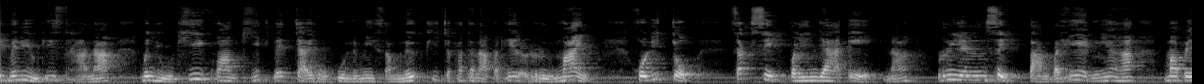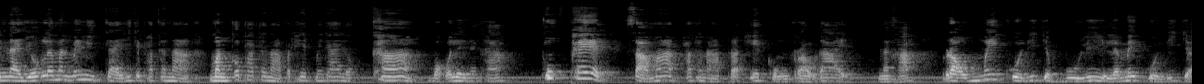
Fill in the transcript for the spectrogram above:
ศ ไม่ได้อยู่ที่สถานะ มันอยู่ที่ความคิดและใจของคุณนะมีสำนึกที่จะพัฒนาประเทศหรือไม่ คนที่จบสักสิบปริญญาเอกนะเรียนสิบต่างประเทศเนี้ยฮะ มาเป็นนายกแล้วมันไม่มีใจที่จะพัฒนา มันก็พัฒนาประเทศไม่ได้หรอกค่ะ บอกไว้เลยนะคะ ทุกเพศสามารถพัฒนาประเทศของเราได้นะคะ เราไม่ควรที่จะบูลลี่ และไม่ควรที่จะ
